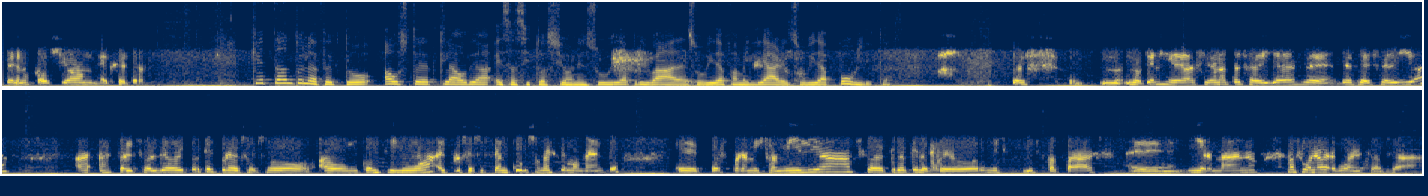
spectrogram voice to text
tenemos caución etcétera ¿Qué tanto le afectó a usted, Claudia, esa situación en su vida privada, en su vida familiar, en su vida pública? Pues no, tienes idea, ha sido una pesadilla desde, desde ese día hasta el sol de hoy porque el proceso aún continúa, el proceso está en curso en este momento. Eh, pues para mi familia fue creo que lo peor, mis, mis papás, eh, mi hermano, no fue una vergüenza, o sea,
